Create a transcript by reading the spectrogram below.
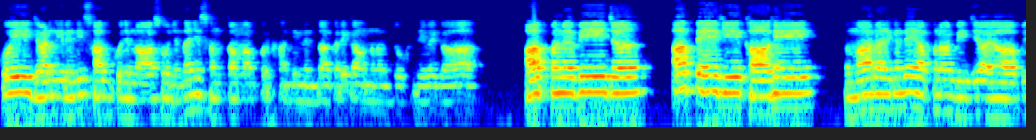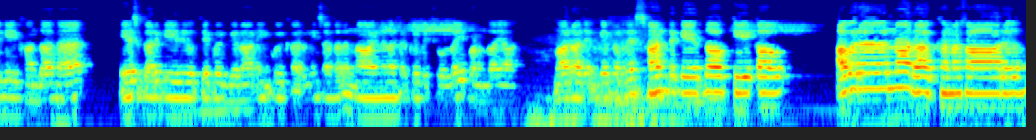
ਕੋਈ ਜੜ ਨਹੀਂ ਰਹਿੰਦੀ, ਸਭ ਕੁਝ ਨਾਸ ਹੋ ਜਾਂਦਾ। ਜੇ ਸੰਤਾਂ ਮਹਾਂਪੁਰਖਾਂ ਦੀ ਨਿੰਦਾ ਕਰੇਗਾ, ਉਹਨਾਂ ਨੂੰ ਦੁੱਖ ਦੇਵੇਗਾ। ਆਪਨ ਬੀਜ ਆਪੇ ਹੀ ਖਾਹੇ ਮਹਾਰਾਜ ਕਹਿੰਦੇ ਆਪਣਾ ਬੀਜਿਆ ਹੋਇਆ ਆਪ ਹੀ ਖਾਂਦਾ ਹੈ। ਇਸ ਕਰਕੇ ਇਹਦੇ ਉੱਤੇ ਕੋਈ ਗਿਲਾ ਨਹੀਂ, ਕੋਈ ਕਰ ਨਹੀਂ ਸਕਦਾ ਤੇ ਨਾ ਇਹਨਾਂ ਦਾ ਫਿਰ ਕੋਈ ਵਿਚੋਲਾ ਹੀ ਬਣਦਾ ਆ। ਮਹਾਰਾਜ ਅੱਗੇ ਫਰਮਾਉਂਦੇ, ਸੰਤ ਕੇ ਦੁਖੀ ਕਉ ਅਵਰ ਨਾ ਰੱਖਨ ਹਾਰ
